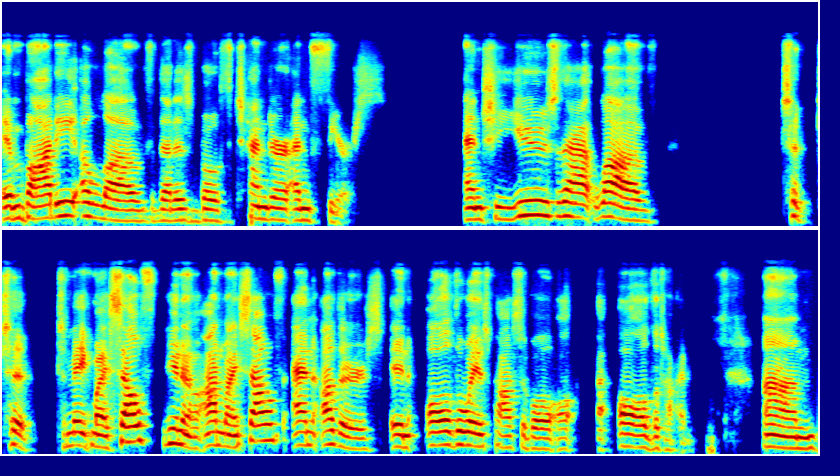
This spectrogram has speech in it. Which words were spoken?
embody a love that is both tender and fierce. And to use that love to to to make myself you know on myself and others in all the ways possible all, all the time. Um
